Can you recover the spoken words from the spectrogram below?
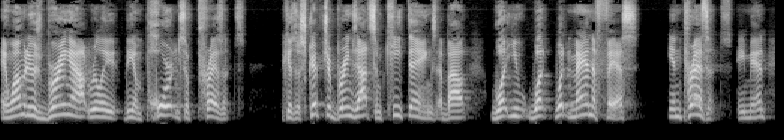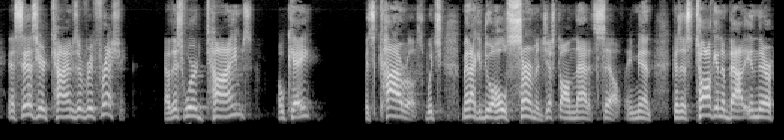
and what I'm going to do is bring out really the importance of presence because the scripture brings out some key things about what you what what manifests in presence amen and it says here times of refreshing now this word times okay it's kairos which man i could do a whole sermon just on that itself. Amen. Because it's talking about in there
